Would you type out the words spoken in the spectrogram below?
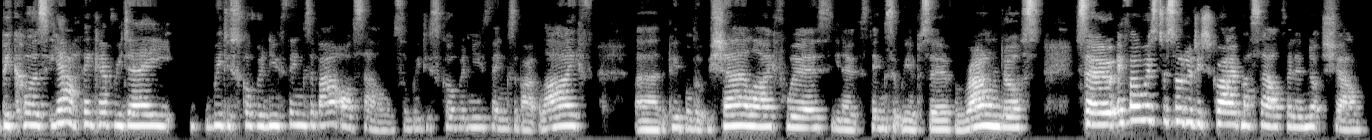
because yeah, I think every day we discover new things about ourselves and we discover new things about life. Uh, the people that we share life with, you know, the things that we observe around us. So, if I was to sort of describe myself in a nutshell,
